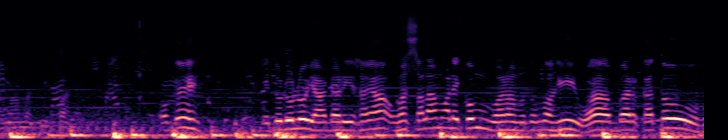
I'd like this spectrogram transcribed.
sama Mas Ivan. Oke itu dulu ya dari saya. Wassalamualaikum warahmatullahi wabarakatuh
